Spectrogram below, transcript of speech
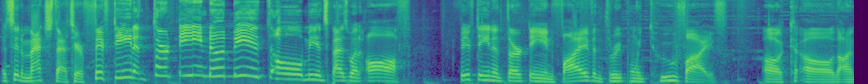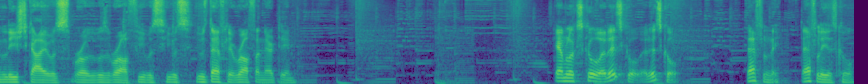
Let's see the match stats here. 15 and 13, dude. Me and oh, me and Spaz went off. 15 and 13, 5 and 3.25. Oh, oh, the unleashed guy was was rough. He was he was he was definitely rough on their team. Game looks cool. It is cool. It is cool. Definitely, definitely is cool.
